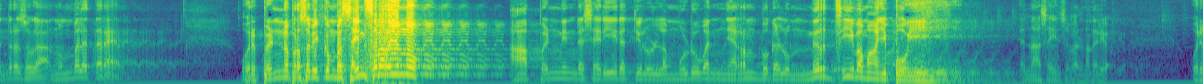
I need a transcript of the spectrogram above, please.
എന്തൊരു സുഖ? നൊമ്പലെത്തര ഒരു പെണ്ണ് പ്രസവിക്കുമ്പോ സയൻസ് പറയുന്നു. ആ പെണ്ണിന്റെ ശരീരത്തിലുള്ള മുഴുവൻ ഞരമ്പുകളും നിർജീവമായി പോയി എന്നാ സയൻസ് പറയണമെന്നറിയോ ഒരു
